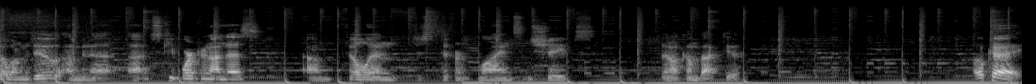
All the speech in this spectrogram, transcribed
So what I'm gonna do, I'm gonna uh, just keep working on this, um, fill in just different lines and shapes, then I'll come back to you. Okay,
